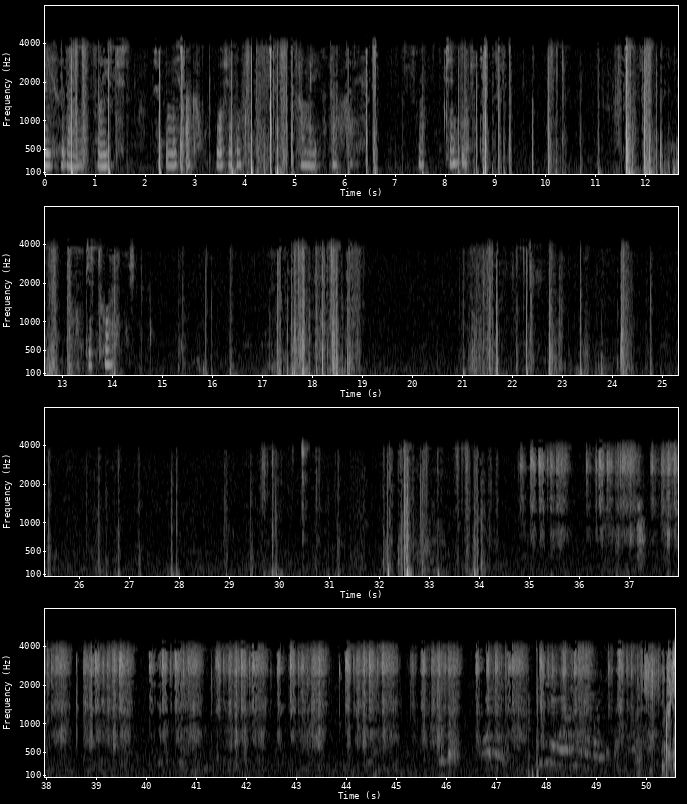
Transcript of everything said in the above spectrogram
wyjrzałem wyjść. Szedł mi się ak głosie tym promili. Sam Harris. No, czym?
